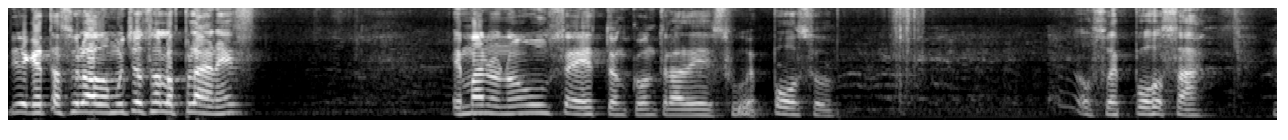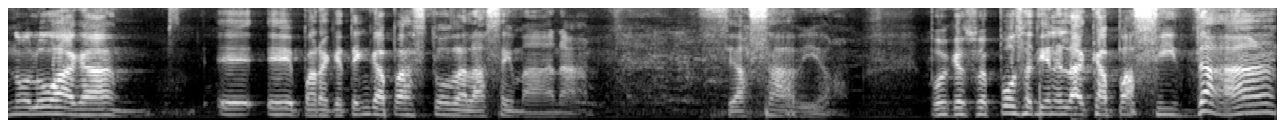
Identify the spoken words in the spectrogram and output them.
Dice que está a su lado, muchos son los planes. Hermano, no use esto en contra de su esposo o su esposa no lo haga eh, eh, para que tenga paz toda la semana. Sea sabio. Porque su esposa tiene la capacidad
